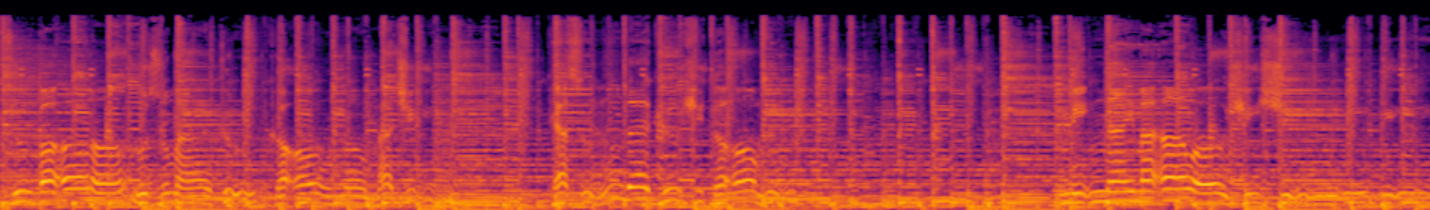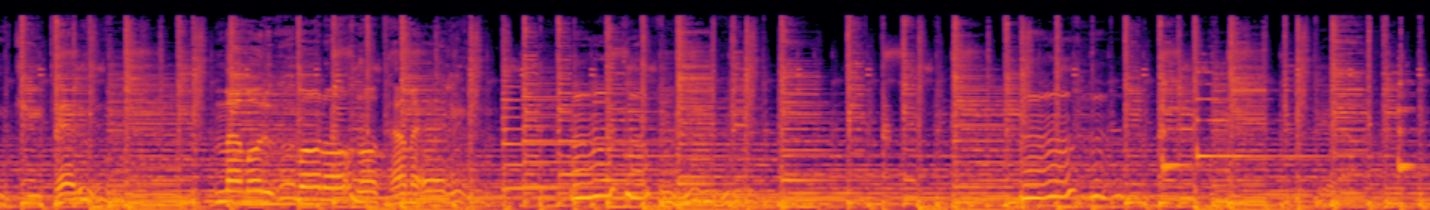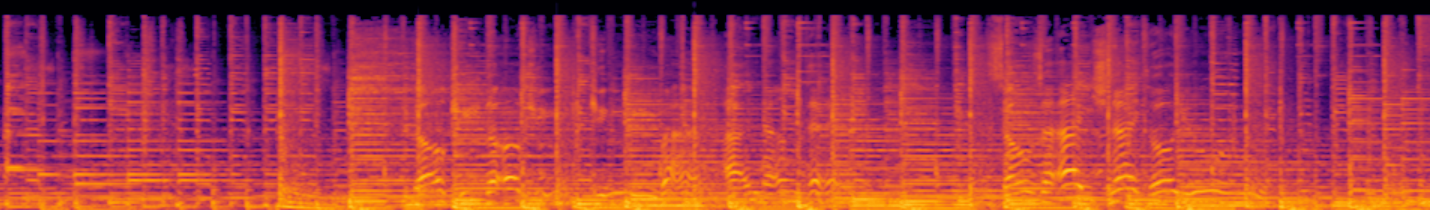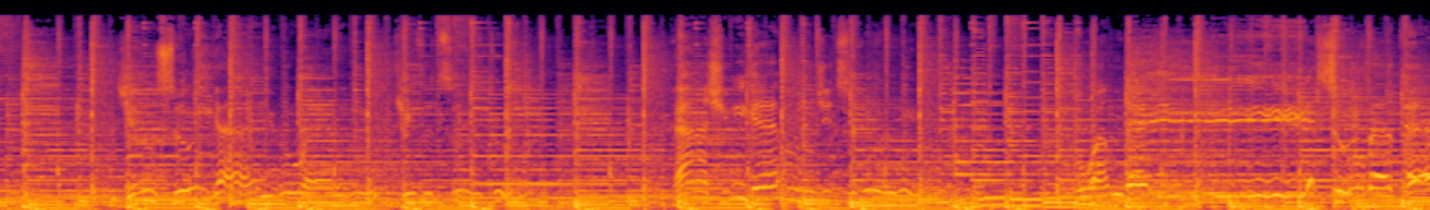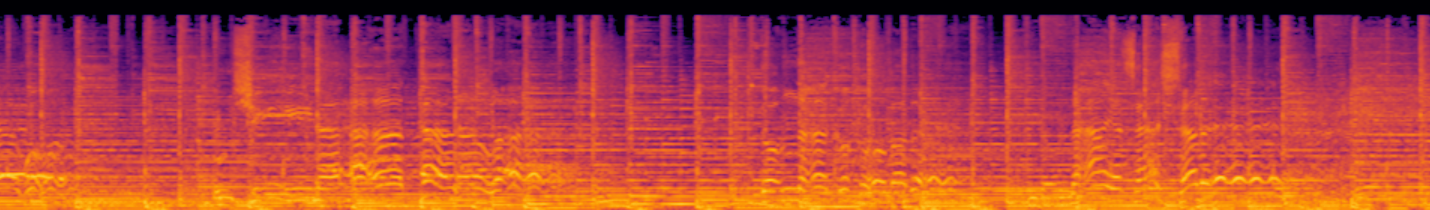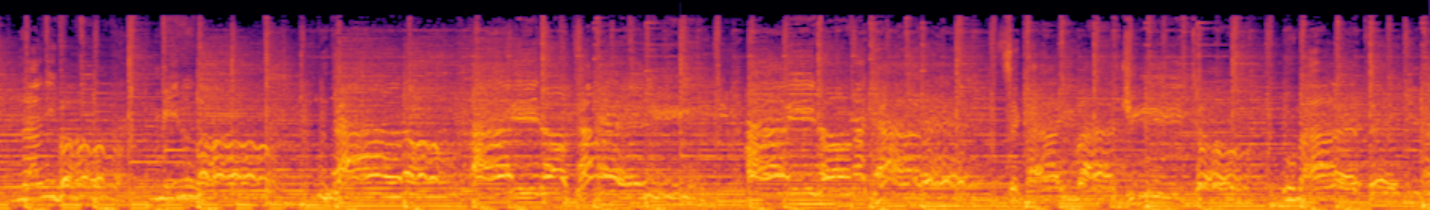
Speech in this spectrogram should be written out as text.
つぼの渦巻くこの街。霞んでく瞳。みんな今を必死に生きてる。守る者のために。がゆえに傷つく悲しい現実に One day 全てを失ったならどんな言葉でどんな優しさで何を見るのだろう愛のために愛の中で世界はきっと生まれてきた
